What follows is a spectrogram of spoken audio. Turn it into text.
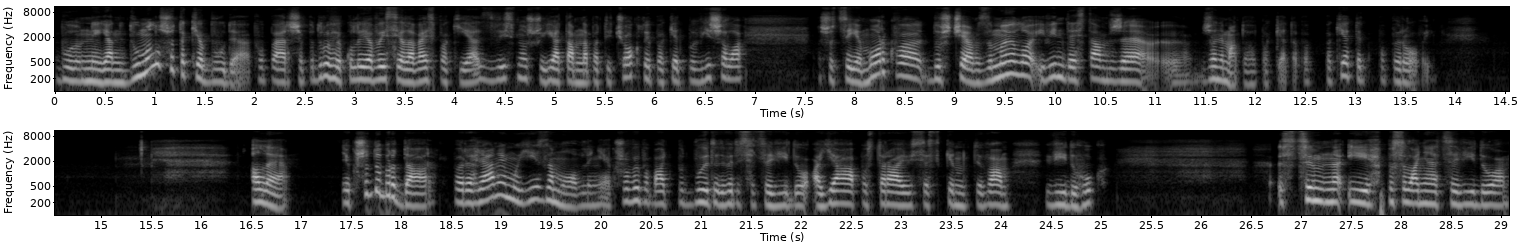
бо не, я не думала, що таке буде. По-перше, по-друге, коли я висіяла весь пакет, звісно, що я там на патичок той пакет повішала, що це є морква, дощем змило, і він десь там вже, е, вже нема того пакета. Пакетик паперовий. Але якщо Добродар перегляне мої замовлення, якщо ви будете дивитися це відео, а я постараюся скинути вам відгук з цим і посилання на це відео.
